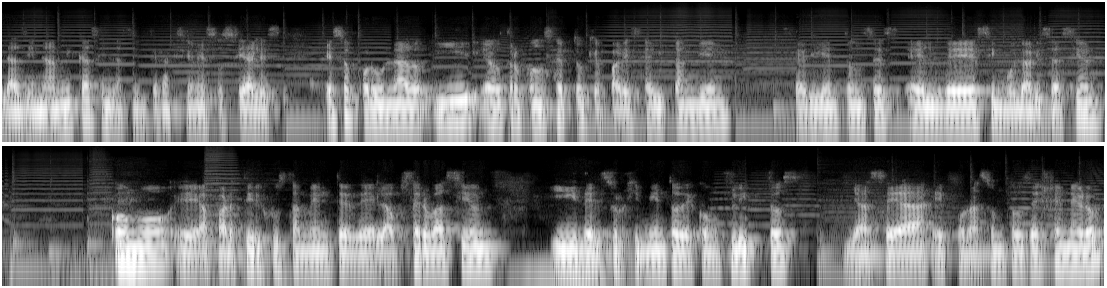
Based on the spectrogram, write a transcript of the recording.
las dinámicas y las interacciones sociales. Eso por un lado. Y otro concepto que aparece ahí también sería entonces el de singularización, como eh, a partir justamente de la observación y del surgimiento de conflictos, ya sea eh, por asuntos de género,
